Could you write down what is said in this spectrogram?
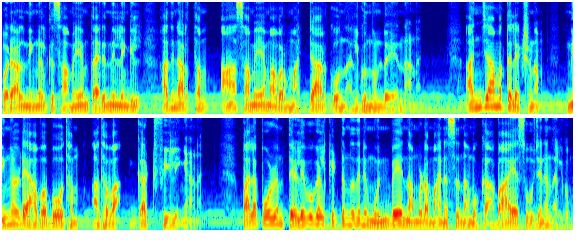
ഒരാൾ നിങ്ങൾക്ക് സമയം തരുന്നില്ലെങ്കിൽ അതിനർത്ഥം ആ സമയം അവർ മറ്റാർക്കോ നൽകുന്നുണ്ട് എന്നാണ്. അഞ്ചാമത്തെ ലക്ഷണം നിങ്ങളുടെ അവബോധം അഥവാ ഗട്ട് ഫീലിംഗ് ആണ്. പലപ്പോഴും തെളിവുകൾ കിട്ടുന്നതിന് മുൻപേ നമ്മുടെ മനസ്സ് നമുക്ക് അപായ സൂചന നൽകും.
